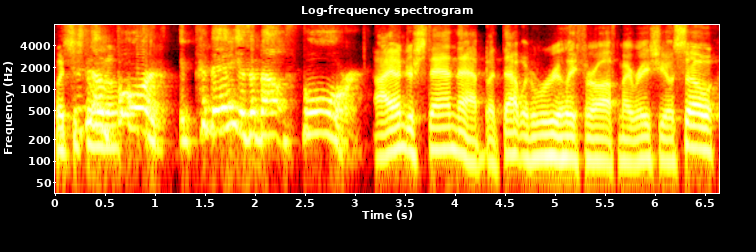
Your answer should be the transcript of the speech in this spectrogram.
But just a little. four. Today is about four. I understand that, but that would really throw off my ratio. So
